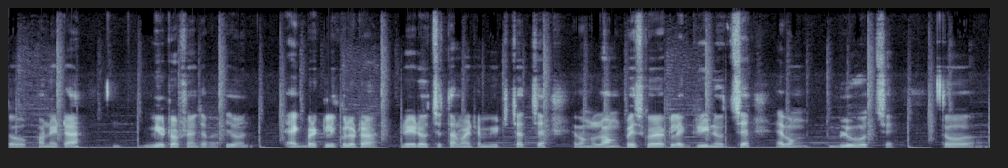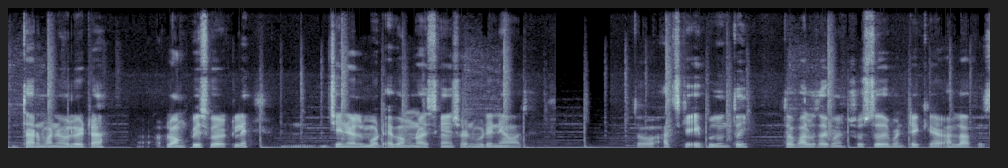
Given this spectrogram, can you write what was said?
তখন এটা মিউট অপশানে যাবে। এই একবার ক্লিক করলে ওটা রেড হচ্ছে, তার মানে এটা মিউট চাচ্ছে এবং লং প্রেস করে রাখলে গ্রিন হচ্ছে এবং ব্লু হচ্ছে। তো তার মানে হলো এটা লং প্রেস করে রাখলে জেনারেল মোড এবং নয়েস ক্যান্সেলেশন মোডে নেওয়া যায়। তো আজকে এই পর্যন্তই। তো ভালো থাকবেন, সুস্থ থাকবেন টেক কেয়ার আল্লাহ হাফিজ।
